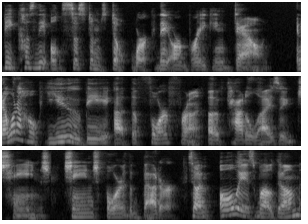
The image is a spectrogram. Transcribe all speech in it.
because the old systems don't work. They are breaking down. And I want to help you be at the forefront of catalyzing change, change for the better. So I'm always welcome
